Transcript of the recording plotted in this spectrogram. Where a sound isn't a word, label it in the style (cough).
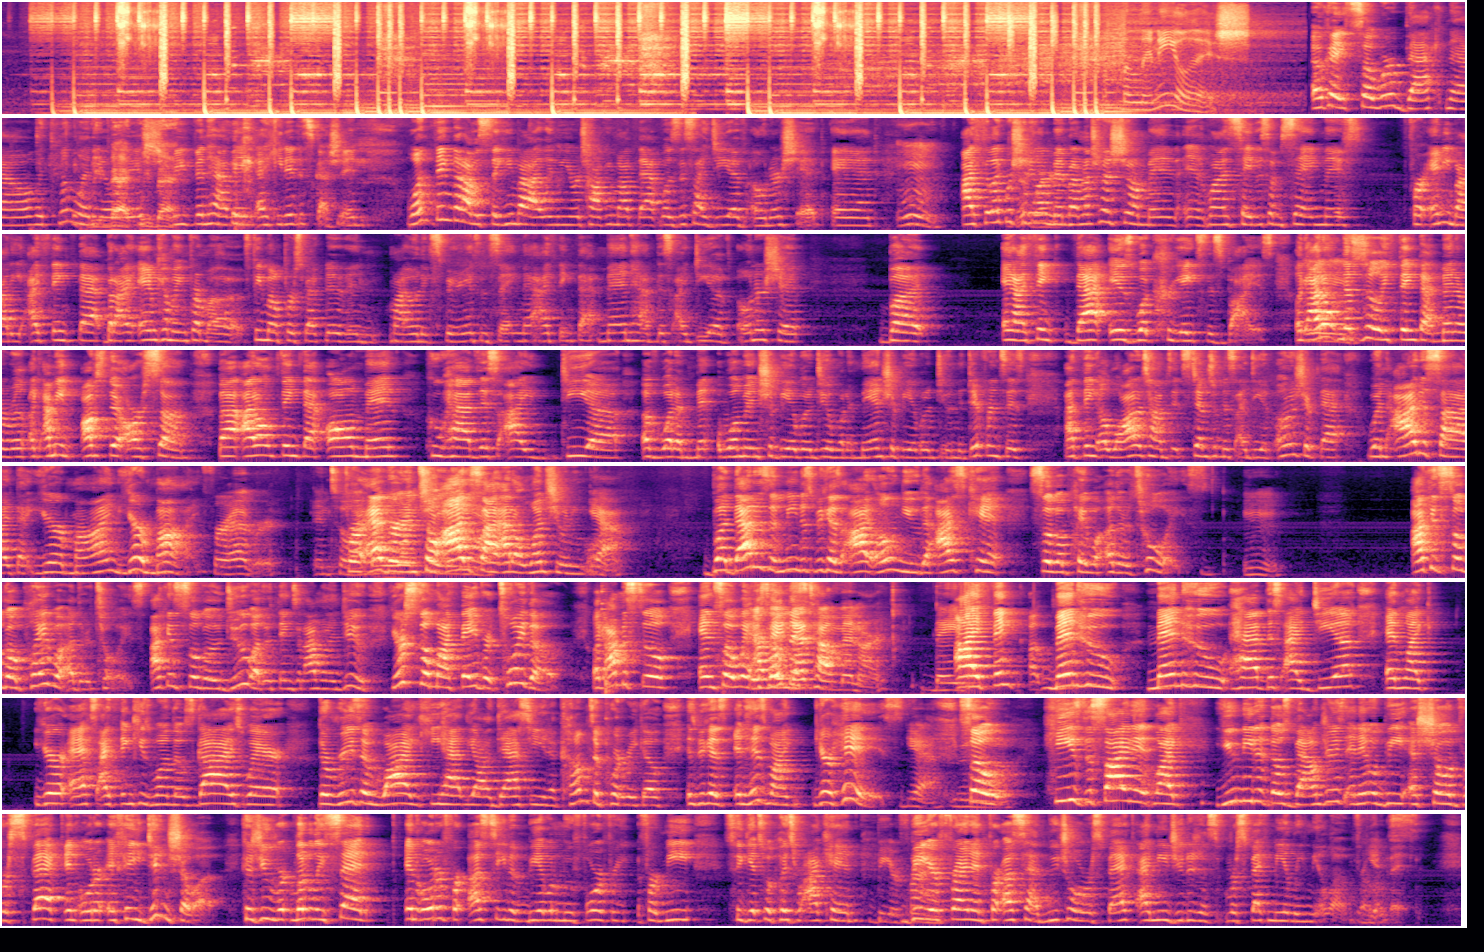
Okay, so we're back now with Millennial Ish. We We've been having a heated discussion. One thing that I was thinking about, Eileen, when you were talking about that, was this idea of ownership, and mm. I feel like we're shitting on men, but I'm not trying to shit on men. And when I say this, I'm saying this for anybody. I think that, but I am coming from a female perspective and my own experience and saying that I think that men have this idea of ownership, but and I think that is what creates this bias like I don't necessarily think that men are really like I mean obviously there are some, but I don't think that all men who have this idea of what a, man, a woman should be able to do and what a man should be able to do and the differences. I think a lot of times it stems from this idea of ownership that when I decide that you're mine, you're mine forever until forever I until I decide I don't want you anymore. Yeah. But that doesn't mean just because I own you that I can't still go play with other toys. Mm. I can still go play with other toys. I can still go do other things that I want to do. You're still my favorite toy though. Like I'm still and so wait, You're I saying that's how men are. They I think men who men who have this idea and like your ex, I think he's one of those guys where the reason why he had the audacity to come to Puerto Rico is because in his mind you're his. Yeah. So though. He's decided like you needed those boundaries, and it would be a show of respect in order if he didn't show up, because you literally said in order for us to even be able to move forward for for me to get to a place where I can be your friend, be your friend and for us to have mutual respect, I need you to just respect me and leave me alone for a yes. little bit.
